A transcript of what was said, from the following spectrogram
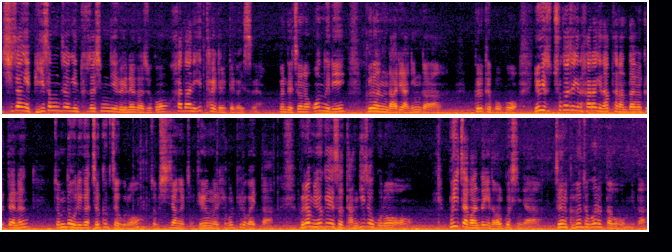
시장의 비성적인 투자 심리로 인해 가지고 하단이 이탈될 때가 있어요. 근데 저는 오늘이 그런 날이 아닌가 그렇게 보고 여기서 추가적인 하락이 나타난다면 그때는 좀 더 우리가 적극적으로 좀 시장을 좀 대응을 해볼 필요가 있다. 그럼 여기에서 단기적으로 V자 반등이 나올 것이냐? 저는 그건 좀 어렵다고 봅니다.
